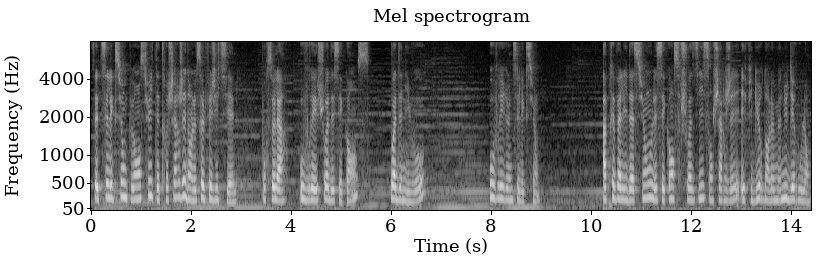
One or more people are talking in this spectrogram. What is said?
Cette sélection peut ensuite être chargée dans le solfégiciel. Pour cela, ouvrez Choix des séquences, Choix des niveaux, Ouvrir une sélection. Après validation, les séquences choisies sont chargées et figurent dans le menu déroulant.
